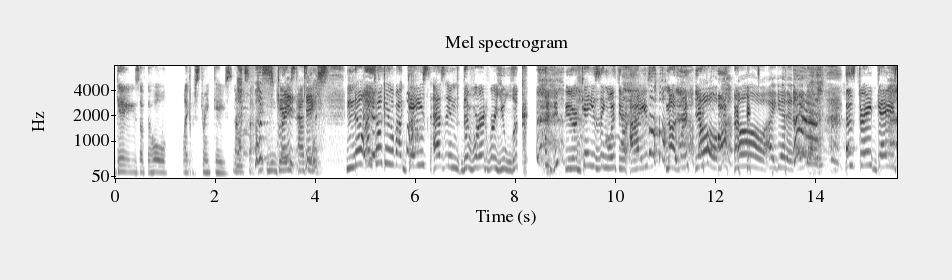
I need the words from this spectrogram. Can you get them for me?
gaze of the whole like straight gays. No, it's not. I mean gays Straight as in. No, I'm talking about gaze as in the word where you look. You're gazing with your eyes, not with your oh, heart. oh, I get it. I get it. the straight gaze.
